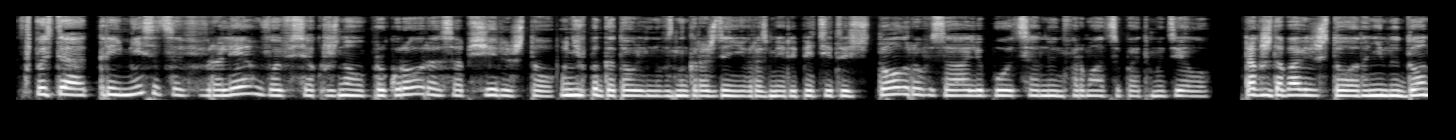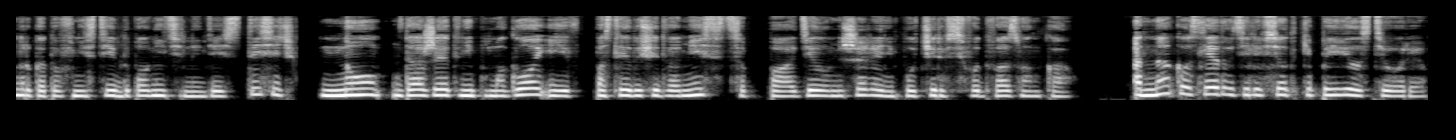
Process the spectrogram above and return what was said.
Спустя три месяца в феврале в офисе окружного прокурора сообщили, что у них подготовлено вознаграждение в размере 5000 долларов за любую ценную информацию по этому делу. Также добавили, что анонимный донор готов внести дополнительные 10 тысяч, но даже это не помогло, и в последующие два месяца по делу Мишеля они получили всего два звонка. Однако у следователей все-таки появилась теория,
